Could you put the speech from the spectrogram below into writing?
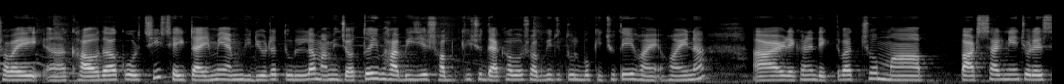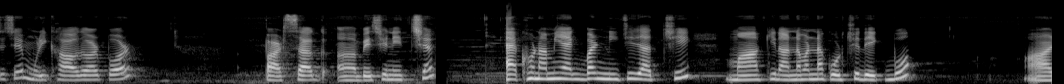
সবাই খাওয়া দাওয়া করছি। সেই টাইমে আমি ভিডিওটা তুললাম। আমি যতই ভাবি যে সব কিছু দেখাবো সব কিছু তুলবো, কিছুতেই হয় হয় না। আর এখানে দেখতে পাচ্ছ মা পাট শাক নিয়ে চলে এসেছে। মুড়ি খাওয়া দাওয়ার পর পাট শাক বেছে নিচ্ছে। এখন আমি একবার নিচে যাচ্ছি। মা কি রান্নাবান্না করছে দেখব। আর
